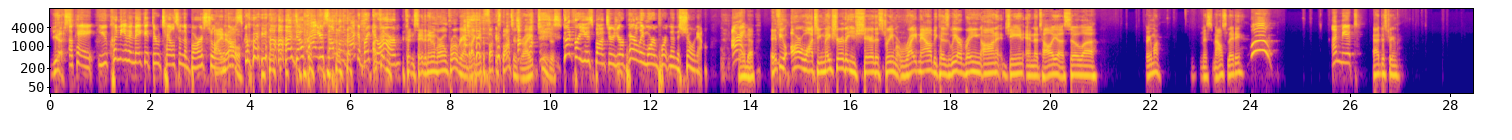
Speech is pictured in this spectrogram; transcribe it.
yes Okay, you couldn't even make it through Tales from the Bar Stool I without know. screwing up. Don't pat yourself on the back and break I your couldn't, arm. Couldn't say the name of our own program, but I can get the fucking sponsors right. Jesus. Good for you, sponsors. You're apparently more important than the show now. All right. And, uh, if you are watching, make sure that you share the stream right now because we are bringing on Gene and Natalia. So uh bring them on. Miss Mouse Lady, Woo! Unmute. add to stream.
